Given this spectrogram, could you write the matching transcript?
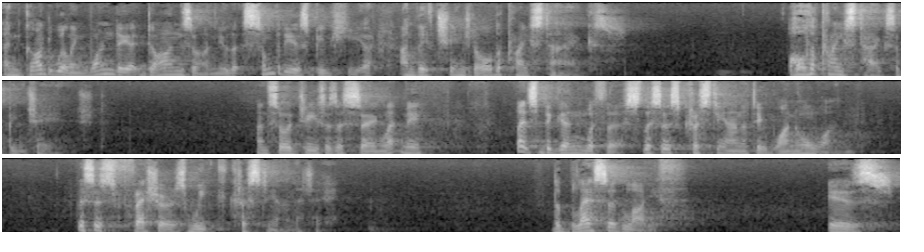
and God willing, one day it dawns on you that somebody has been here and they've changed all the price tags. All the price tags have been changed. And so Jesus is saying, let me, let's begin with this. This is Christianity 101. This is Freshers Week Christianity. The blessed life is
